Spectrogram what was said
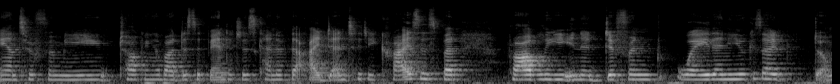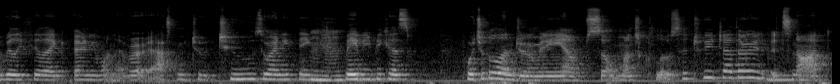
answer for me talking about disadvantages, kind of the identity crisis, but probably in a different way than you because I don't really feel like anyone ever asked me to choose or anything. Maybe because Portugal and Germany are so much closer to each other. It's not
